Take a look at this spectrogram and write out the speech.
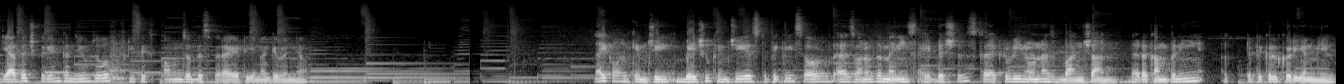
The average Korean consumes over 56 pounds of this variety in a given year. Like all kimchi, Bechu kimchi is typically served as one of the many side dishes collectively known as banchan that accompany a typical Korean meal.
